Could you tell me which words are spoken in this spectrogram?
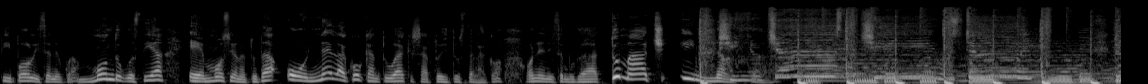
People izenekoa mundu guztia emozionatuta onelako kantuak sartu dituztelako. Honen izenburua Too Much Enough. She knew just what she was doing.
